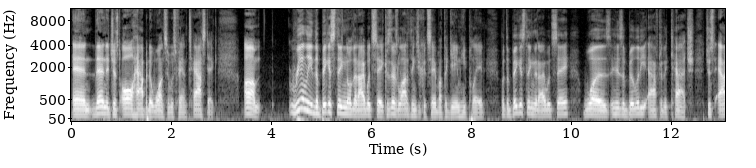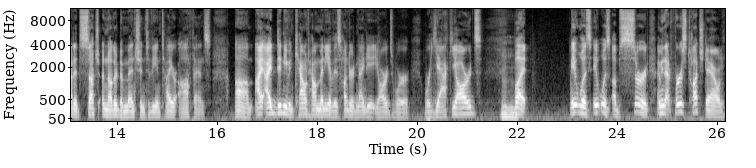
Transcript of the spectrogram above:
and then it just all happened at once. It was fantastic. Um, really, the biggest thing though that I would say, because there's a lot of things you could say about the game he played, but the biggest thing that I would say was his ability after the catch just added such another dimension to the entire offense. Um, I, I didn't even count how many of his 198 yards were were YAC yards, but it was it was absurd. I mean, that first touchdown,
